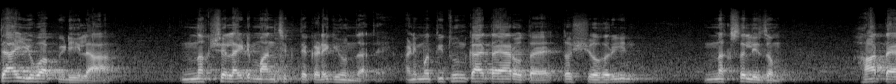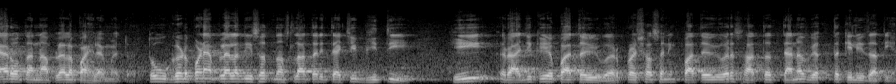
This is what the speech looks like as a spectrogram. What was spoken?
त्या युवा पिढीला नक्षलाईट मानसिकतेकडे घेऊन जात आहे. आणि मग तिथून काय तयार होत आहे? तर शहरी नक्सलिझम हा तयार होताना आपल्याला पाहायला मिळतो तो उघडपणे आपल्याला दिसत नसला तरी त्याची भीती ही राजकीय पातळीवर प्रशासनिक पातळीवर सातत्यानं व्यक्त केली जाते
